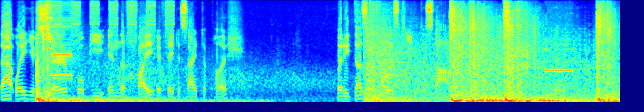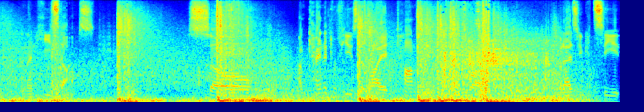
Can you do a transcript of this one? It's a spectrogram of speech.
That way your Sturv will be in the fight if they decide to push. But he doesn't tell his team to stop. And then he stops. So I'm kind of confused at why Thompson But as you can see,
